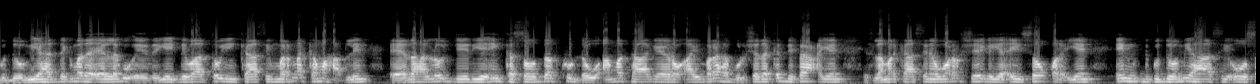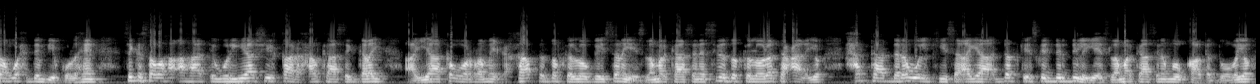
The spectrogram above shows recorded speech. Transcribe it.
guddoomiyaha degmada ee lagu eedeeyey dhibaatooyinkaasi marna kama hadlin. Eedaha loo jeediyey inkastoo dad ku dhow ama taageero ay baraha bulshada ka difaacayeen islamarkaasina warar sheegaya ay soo qorayeen in guddoomiyahaasi uusan wax dembi ku lahayn si kastaba ha ahaatee wariyaashii qaar halkaasi galay ayaa ka warramay ciqaabta dadka loo geysanaya islamarkaasina sida dadka loola tacaalayo xataa darawalkiisa ayaa dadka iska dirdilaya islamarkaasina muuqaalka duubayo.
